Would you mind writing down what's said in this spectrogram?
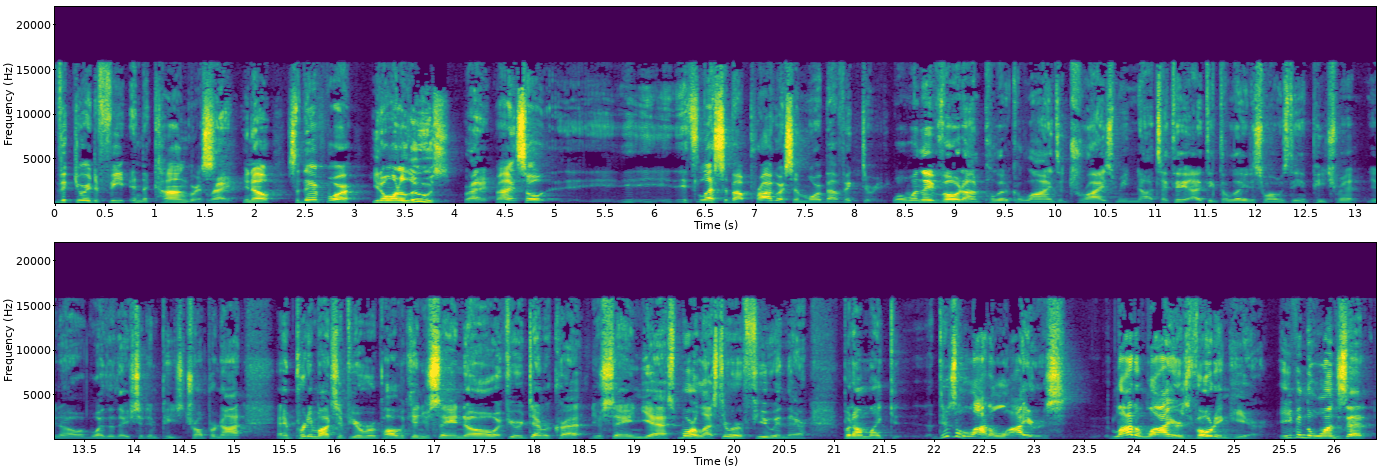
victory or defeat in the Congress. Right. You know, so therefore you don't want to lose. Right. Right. So it's less about progress and more about victory. Well, when they vote on political lines, it drives me nuts. I think I think the latest one was the impeachment. You know, whether they should impeach Trump or not. And pretty much, if you're a Republican, you're saying no. If you're a Democrat, you're saying yes. More or less, there were a few in there, but I'm like, there's a lot of liars, a lot of liars voting here. Even the ones that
